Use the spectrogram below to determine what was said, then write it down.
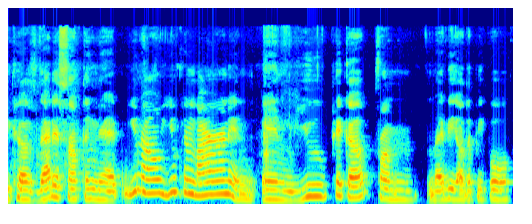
because that is something that, you know, you can learn and, and you pick up from maybe other people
